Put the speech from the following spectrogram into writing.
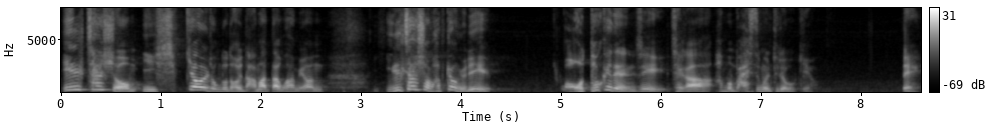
1차 시험 이 10개월 정도 더 남았다고 하면 1차 시험 합격률이 어떻게 되는지 제가 한번 말씀을 드려볼게요. 네.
